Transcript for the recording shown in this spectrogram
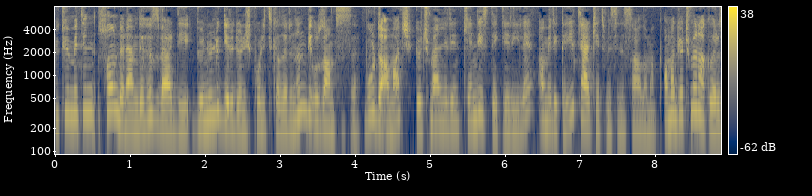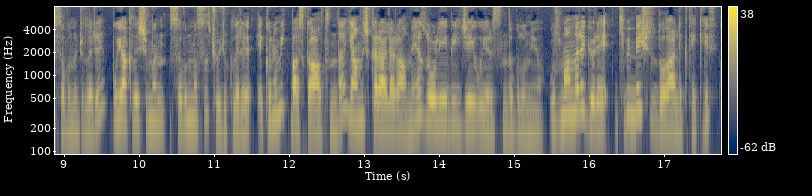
hükümetin son dönemde hız verdiği gönüllü geri dönüş politikalarının bir uzantısı. Burada amaç göçmenlerin kendi istekleriyle Amerika'yı terk etmesini sağlamak. Ama göçmen hakları savunucuları bu yaklaşımın savunmasız çocukları ekonomik baskı altında yanlış kararlar almaya zorlayabileceği uyarısında bulunuyor. Uzmanlara göre 2500 dolarlık teklif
